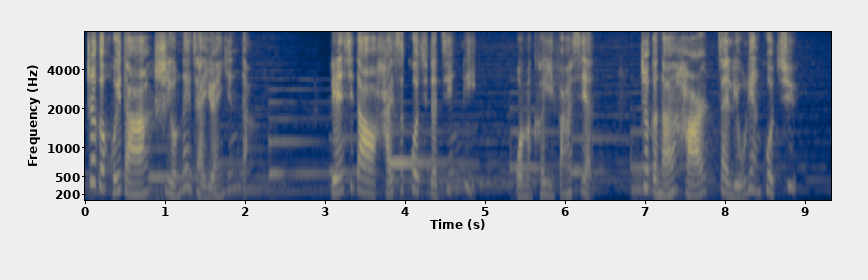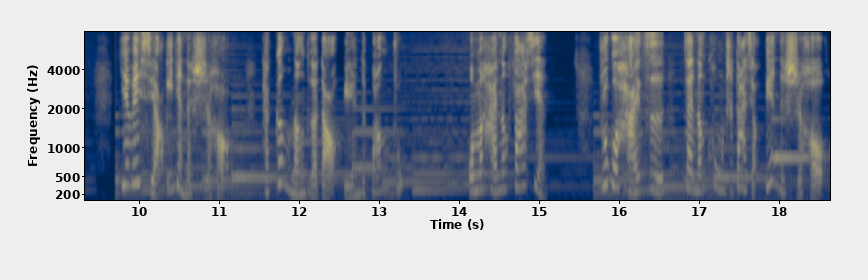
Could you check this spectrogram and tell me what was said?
这个回答是有内在原因的。联系到孩子过去的经历，我们可以发现，这个男孩在留恋过去，因为小一点的时候，他更能得到别人的帮助。我们还能发现，如果孩子在能控制大小便的时候，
